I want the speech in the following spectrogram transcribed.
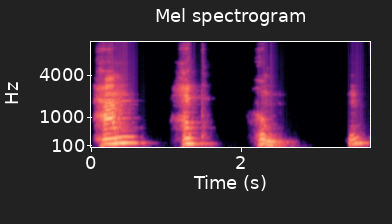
Ham, Het, Hum. Hmm?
